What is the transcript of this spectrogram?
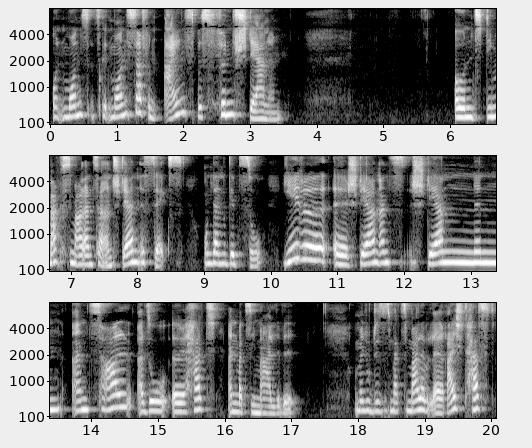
Und Monst es gibt Monster von 1 bis 5 Sternen. Und die Maximalanzahl an Sternen ist 6. Und dann gibt es so, jede äh, Sternanz Sternenanzahl also äh, hat ein Maximallevel. Und wenn du dieses Maximallevel erreicht hast,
